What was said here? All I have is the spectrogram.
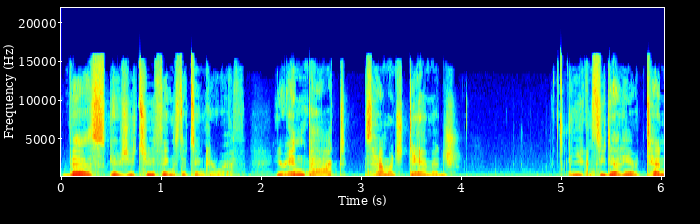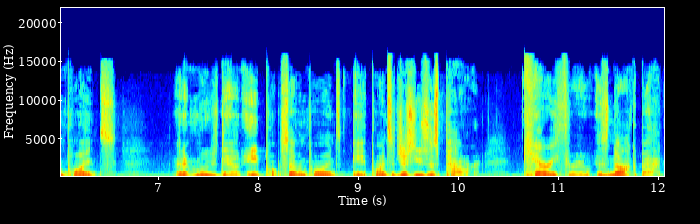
This gives you two things to tinker with. Your impact is how much damage, and you can see down here, 10 points and it moves down eight po- seven points, eight points. It just uses power. Carry through is knockback.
